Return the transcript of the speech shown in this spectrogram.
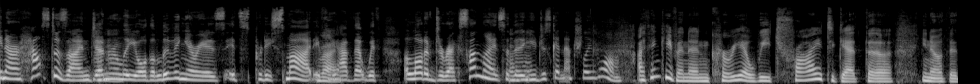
in our house design, generally, or the living areas, it's pretty smart if Right. Mm-hmm. you have that with a lot of direct sunlight, so that you just get naturally warm. I think even in Korea, we try to get the, you know, the,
